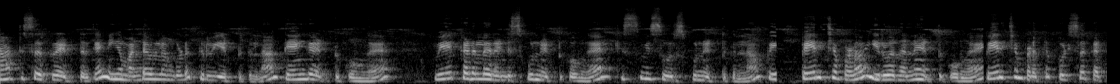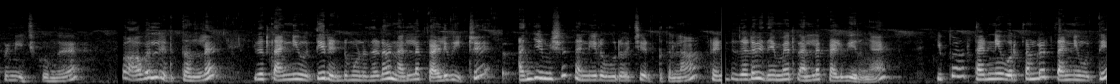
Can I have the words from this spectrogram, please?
நாட்டு சர்க்கரை எடுத்துருக்கேன். நீங்கள் மண்டவெல்லம் கூட துருவி எடுத்துக்கலாம். தேங்காய் எடுத்துக்கோங்க. வேர்க்கடலை ரெண்டு ஸ்பூன் எடுத்துக்கோங்க. கிஸ்மிஸ் ஒரு ஸ்பூன் எடுத்துக்கலாம். பேரிச்சம்பழம் இருபதெண்ணெய் எடுத்துக்கோங்க. பேரிச்சம்பழத்தை பொடிசாக கட் பண்ணி வச்சுக்கோங்க. இப்போ அவல் எடுத்தோம்ல இதை தண்ணி ஊற்றி ரெண்டு மூணு தடவை நல்லா கழுவிட்டு அஞ்சு நிமிஷம் தண்ணியில் ஊற வச்சு எடுத்துக்கலாம். ரெண்டு தடவை இதேமாதிரி நல்லா கழுவிடுங்க இப்போ தண்ணி ஒரு டம்ளர் தண்ணி ஊற்றி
